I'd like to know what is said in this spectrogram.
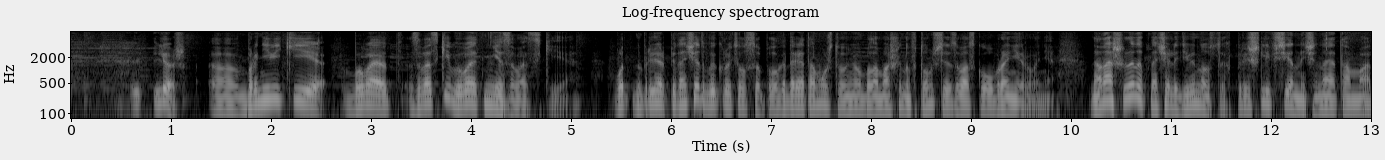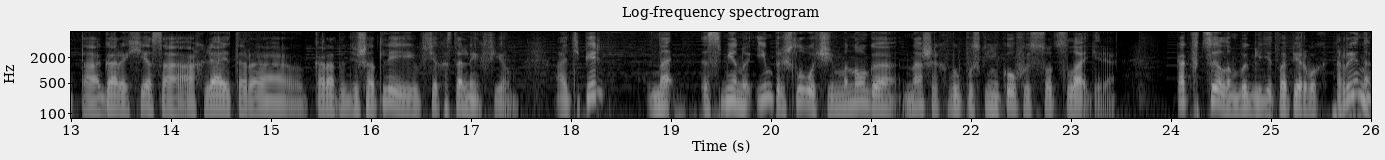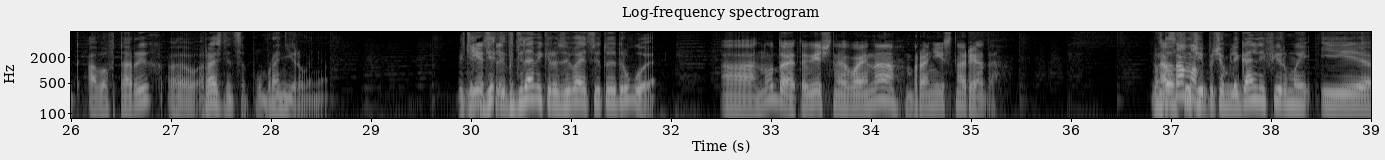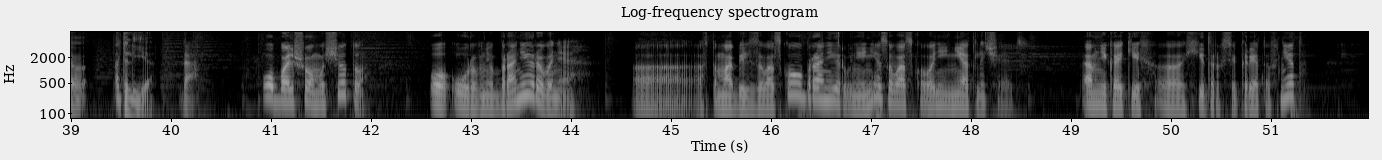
Леш, броневики бывают заводские, бывают не заводские. Вот, например, Пиночет выкрутился благодаря тому, что у него была машина, в том числе заводского бронирования. На наш рынок в начале 90-х пришли все, начиная там от Агары Хеса, Ахляйтера, Карата Дюшатле и всех остальных фирм. А теперь на смену им пришло очень много наших выпускников из соцлагеря. Как в целом выглядит, во-первых, рынок, а во-вторых, э, разница по бронированию? Ведь Если- в динамике развивается и то, и другое. А, ну да, это вечная война брони и снаряда. Но На в данном самом- случае, причем легальной фирмы и ателье. По большому счету, по уровню бронирования, а, автомобиль заводского бронирования и не заводского, они не отличаются. Там никаких э, хитрых секретов нет.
